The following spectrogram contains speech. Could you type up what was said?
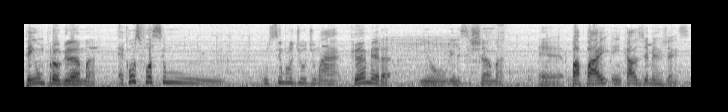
Tem um programa. É como se fosse um, um símbolo de, de uma câmera. E o- ele se chama é, Papai em caso de emergência.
